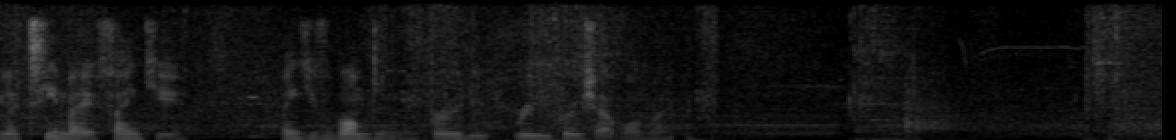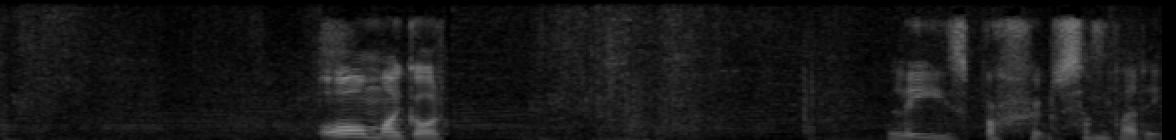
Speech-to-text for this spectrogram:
Yeah, teammate, thank you. Thank you for bumping me. Really, really appreciate one, mate. Oh my god. Please, bro, somebody.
